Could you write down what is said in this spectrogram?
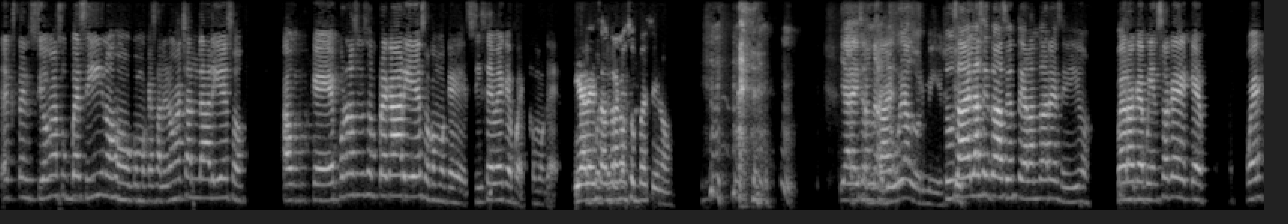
extensión a sus vecinos o como que salieron a charlar y eso, aunque es por una situación precaria y eso, como que sí se ve que pues como que Y Alexandra con sus vecinos. Y Alexandra, yo voy a dormir. tú sabes la situación, estoy hablando de Arecibo, pero que pienso que, que pues,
